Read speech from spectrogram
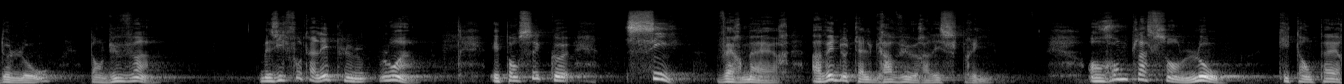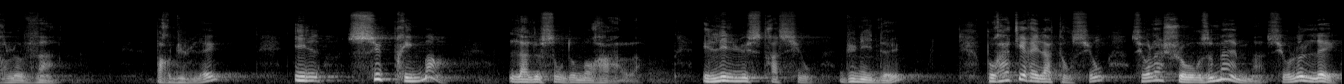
de l'eau dans du vin. Mais il faut aller plus loin et penser que si Vermeer avait de telles gravures à l'esprit, en remplaçant l'eau qui tempère le vin par du lait, il supprima la leçon de morale et l'illustration d'une idée pour attirer l'attention sur la chose même, sur le lait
